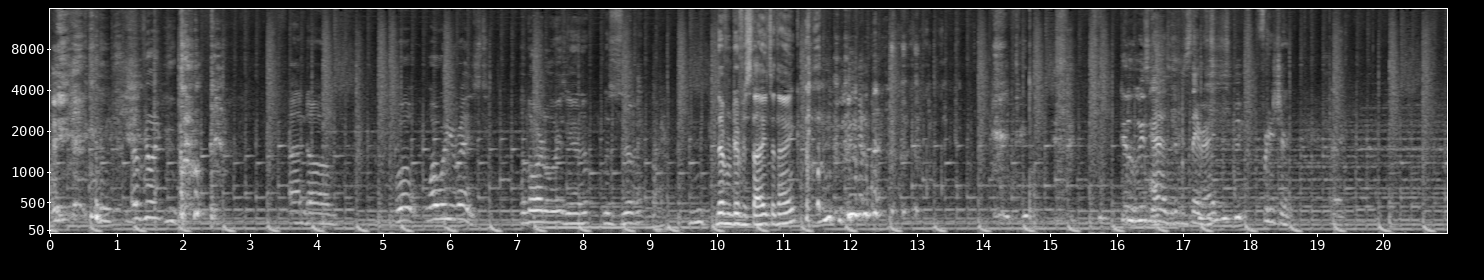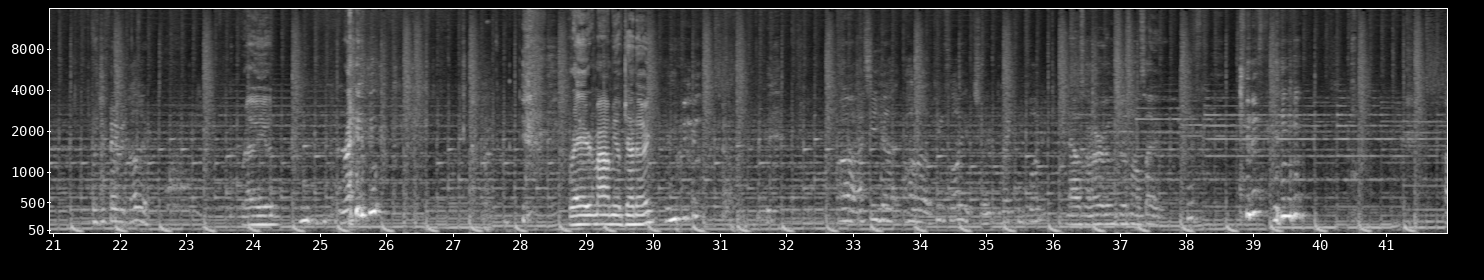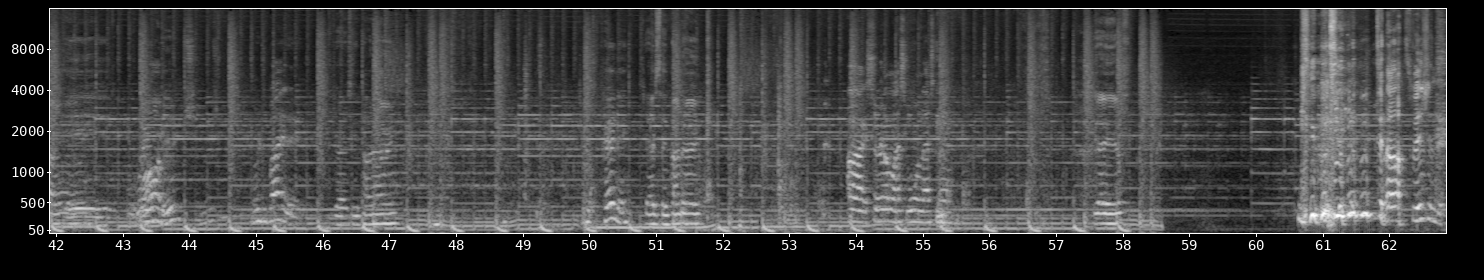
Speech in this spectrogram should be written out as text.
I feel like And um well where were you raised? Lenore, Louisiana, Mississippi. Different, different states, I think. Dude, Louisiana is a different state, right? Pretty sure. Alright. What's your favorite color? Red. Red. Red remind me of Jenny. Uh, I see you have have a Pink Floyd shirt. You like Pink Floyd? Now, sir, it was just on sale. Uh, Dude. where'd you buy it? Jersey Pony. Penny. Jersey Pony. Alright, sir, I'm asking one last time. Yes. Dude, I was fishing it.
